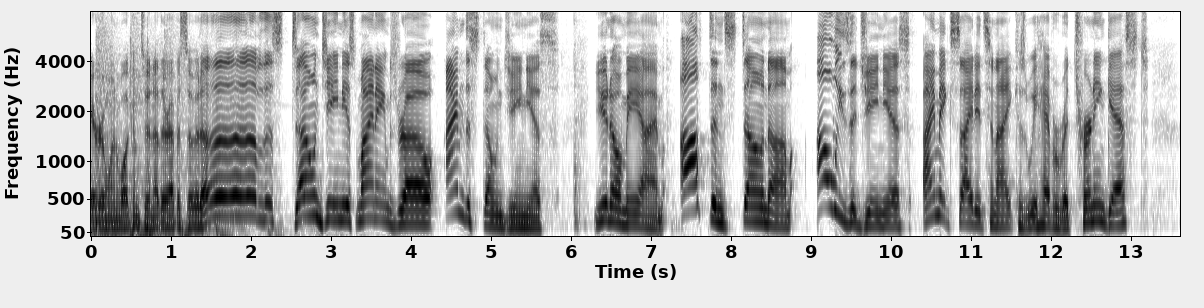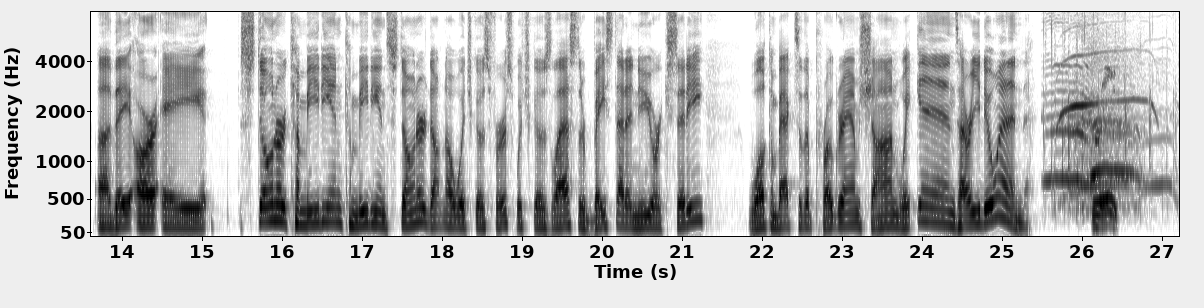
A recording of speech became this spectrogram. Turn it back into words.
Hey everyone, welcome to another episode of The Stone Genius. My name's Ro. I'm the Stone Genius. You know me, I'm often stoned. I'm always a genius. I'm excited tonight because we have a returning guest. Uh, they are a stoner comedian, comedian stoner. Don't know which goes first, which goes last. They're based out of New York City. Welcome back to the program, Shawn Wickens. How are you doing? Great.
